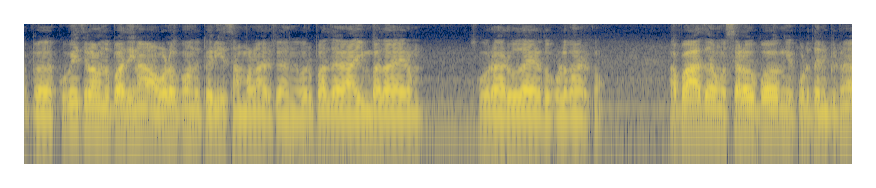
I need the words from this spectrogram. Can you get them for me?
இப்போ குவைத்தில் வந்து பார்த்திங்கன்னா அவ்வளோக்கும் வந்து பெரிய சம்பளம் இருக்காங்க ஒரு பத ஐம்பதாயிரம் ஒரு அறுபதாயிரத்துக்குள்ளே தான் இருக்கும். அப்போ அது அவங்க செலவு போக இங்கே கொடுத்து அனுப்பிட்டுனா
